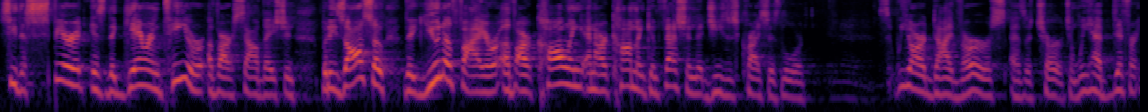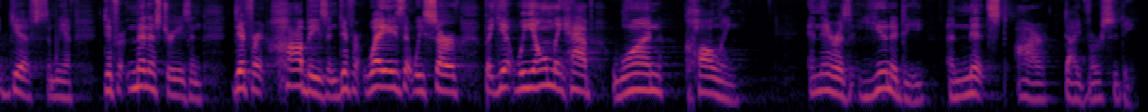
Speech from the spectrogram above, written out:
See, the Spirit is the guarantor of our salvation, but he's also the unifier of our calling and our common confession that Jesus Christ is Lord. So we are diverse as a church and we have different gifts and we have different ministries and different hobbies and different ways that we serve, but yet we only have one calling. And there is unity amidst our diversity.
